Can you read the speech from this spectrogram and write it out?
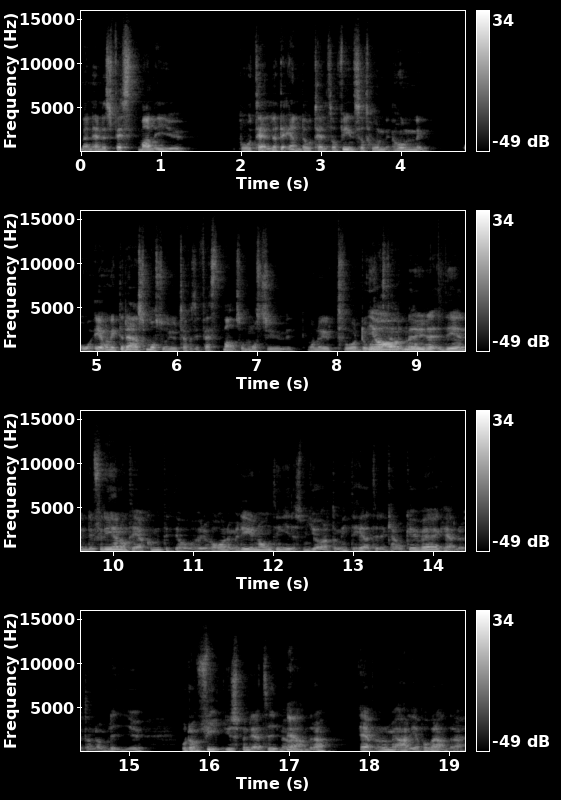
men hennes fästman är ju på hotellet, det enda hotell som finns. Så att hon, hon, är hon inte där så måste hon ju träffa sin fästman, så hon, måste ju, hon har ju två dåliga Ja, ställen. men det, det, för det är någonting, jag kommer inte riktigt ihåg hur det var nu, men det är ju någonting i det som gör att de inte hela tiden kan åka iväg heller, utan de blir ju, och de vill ju spendera tid med Ja. varandra, även om de är arga på varandra.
